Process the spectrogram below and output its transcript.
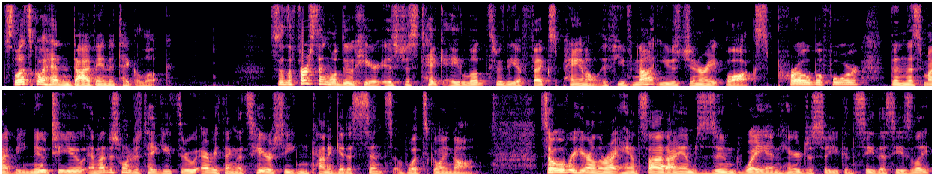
So let's go ahead and dive in and take a look. So the first thing we'll do here is just take a look through the effects panel. If you've not used GenerateBlocks Pro before, then this might be new to you. And I just wanted to take you through everything that's here so you can kind of get a sense of what's going on. So over here on the right hand side, I am zoomed way in here just so you can see this easily.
